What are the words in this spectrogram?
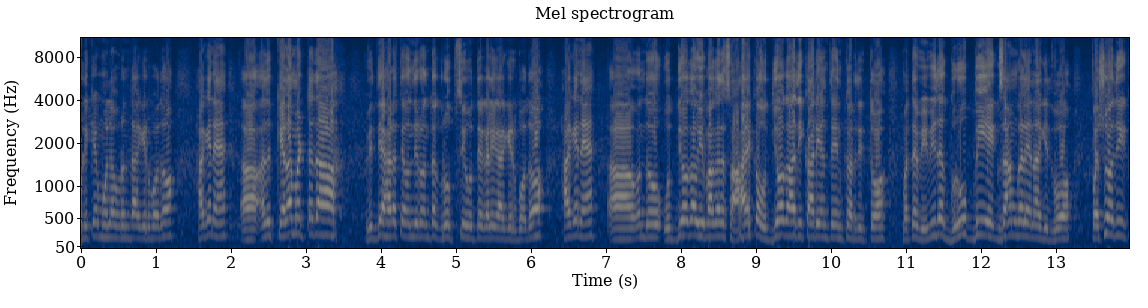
ಉಳಿಕೆ ಮೂಲ ವೃಂದ ಆಗಿರ್ಬೋದು ಹಾಗೆಯೇ ಅದು ಕೆಳಮಟ್ಟದ ವಿದ್ಯಾರ್ಹತೆ ಹೊಂದಿರುವಂಥ ಗ್ರೂಪ್ ಸಿ ಹುದ್ದೆಗಳಿಗಾಗಿರ್ಬೋದು. ಹಾಗೆಯೇ ಒಂದು ಉದ್ಯೋಗ ವಿಭಾಗದ ಸಹಾಯಕ ಉದ್ಯೋಗಾಧಿಕಾರಿ ಅಂತ ಏನು ಕರೆದಿತ್ತು? ಮತ್ತು ವಿವಿಧ ಗ್ರೂಪ್ ಬಿ ಎಕ್ಸಾಮ್ಗಳೇನಾಗಿದ್ವು ಪಶು ಅಧಿಕ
